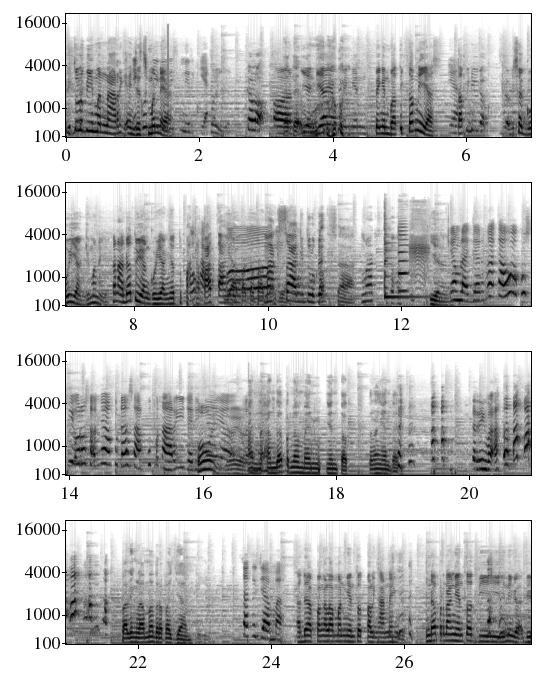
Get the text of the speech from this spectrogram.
itu lebih menarik engagement Ikuti ya. diri sendiri ya. Oh iya. Kalau uh, Tetekmu. dia, dia yang pengen pengen buat TikTok nih ya, Iya. tapi dia nggak nggak bisa goyang gimana ya? Kan ada tuh yang goyangnya tuh patah-patah, Oh, yang patah-patah, maksa gitu loh kayak Maksa. maksa. Iya. Yang belajar nggak tahu aku sih orang soalnya aku dasarku penari jadinya Oh, ya. iya, iya. Anda, anda pernah main nyentot? Pernah nyentot? Sering pak. Paling lama berapa jam? Satu jam pak. Ada pengalaman ngentot paling aneh nggak? Anda pernah ngentot di ini nggak di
